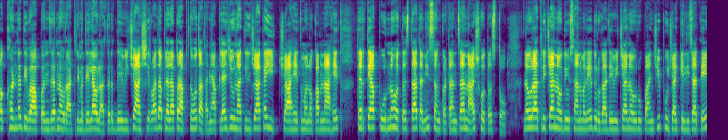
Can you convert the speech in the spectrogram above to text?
अखंड दिवा आपण जर नवरात्रीमध्ये लावला तर देवीचे आशीर्वाद आपल्याला प्राप्त होतात आणि आपल्या जीवनातील ज्या काही इच्छा आहेत मनोकामना आहेत तर त्या पूर्ण होत असतात आणि संकटांचा नाश होत असतो. नवरात्रीच्या नऊ दिवसांमध्ये दुर्गादेवीच्या नवरूपांची पूजा केली जाते.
